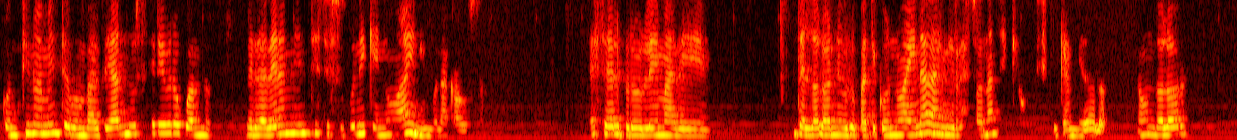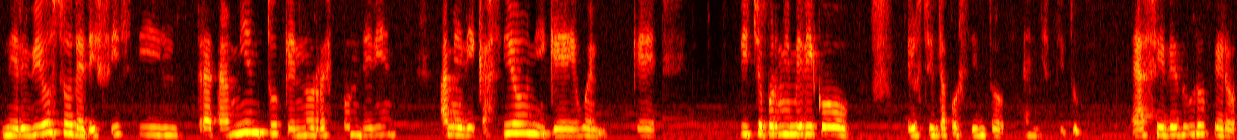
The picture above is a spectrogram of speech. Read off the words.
continuamente bombardeando el cerebro cuando verdaderamente se supone que no hay ninguna causa. Ese es el problema de, del dolor neuropático. No hay nada en mi resonancia que justifique mi dolor un dolor nervioso de difícil tratamiento que no responde bien a medicación y que, bueno, que dicho por mi médico, el 80% es mi actitud. Es así de duro, pero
